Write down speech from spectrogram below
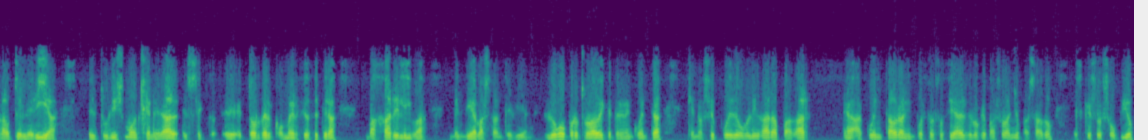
la hotelería, el turismo en general, el sector, eh, sector del comercio, etcétera, bajar el IVA vendría bastante bien. Luego, por otro lado, hay que tener en cuenta que no se puede obligar a pagar a cuenta ahora el impuesto de sociedades de lo que pasó el año pasado, es que eso es obvio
